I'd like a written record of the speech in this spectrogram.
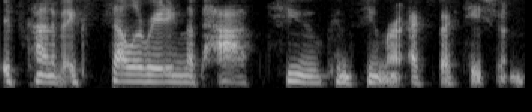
it's kind of accelerating the path to consumer expectation.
